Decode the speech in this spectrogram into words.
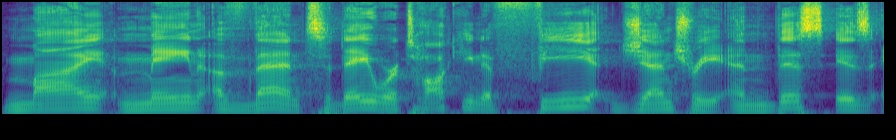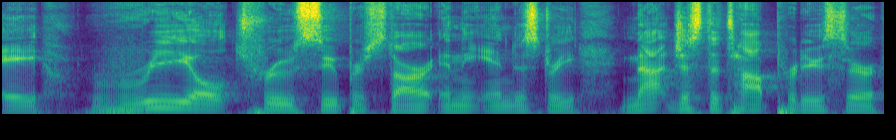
my main event. Today we're talking to Fee Gentry, and this is a real true superstar in the industry, not just a top producer.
